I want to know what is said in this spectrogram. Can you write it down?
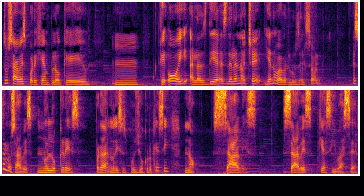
tú sabes, por ejemplo, que, mm, que hoy a las 10 de la noche ya no va a haber luz del sol. Eso lo sabes, no lo crees, ¿verdad? No dices, pues yo creo que sí. No, sabes. sabes que así va a ser.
